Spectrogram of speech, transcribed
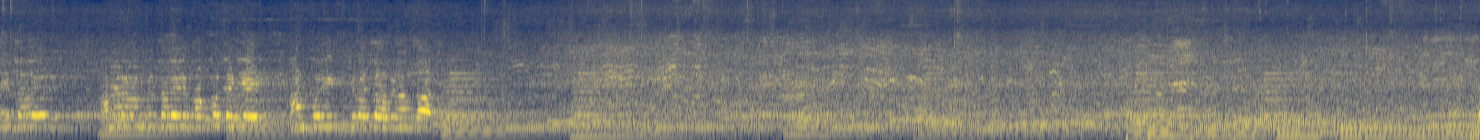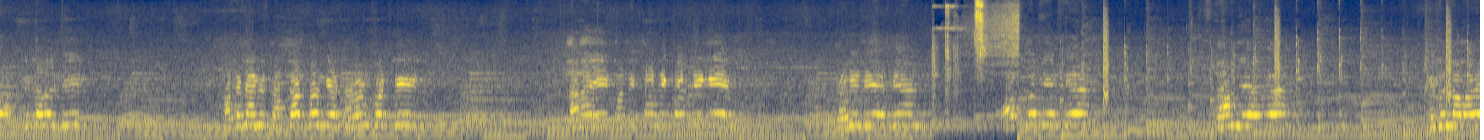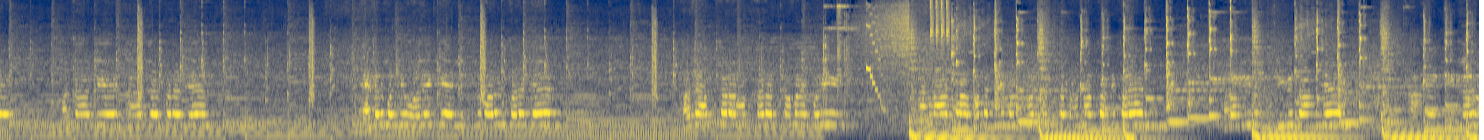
বিদ্যালয়ের আমার বিদ্যালয়ের পক্ষ থেকে আন্তরিক শুভেচ্ছা অভিনন্দন বিদ্যালয়টির প্রথমে আমি শ্রদ্ধার সঙ্গে স্মরণ করছি তারা এই প্রতিষ্ঠানটি করতে গিয়ে জমি দিয়েছেন অর্থ দিয়েছেন শ্রম দিয়েছেন বিভিন্নভাবে হতাশ দিয়ে সাহায্য করেছেন। এদের মধ্যে অনেকে মৃত্যুবরণ করেছেন। তাদের আপনারা হস্তারত কামনা করি। আল্লাহ তাদের জীবন সর্বোচ্চ ধন্যবাদ করেন। জীবিত আছেন। তাকে দীর্ঘায়ু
